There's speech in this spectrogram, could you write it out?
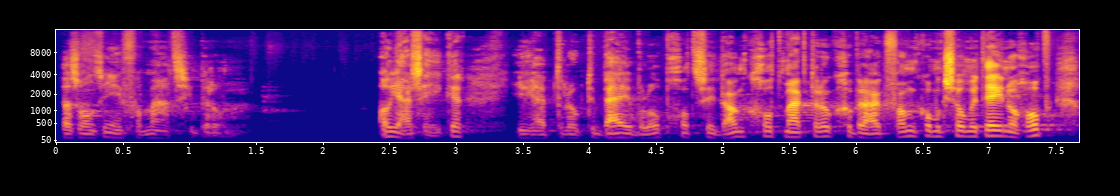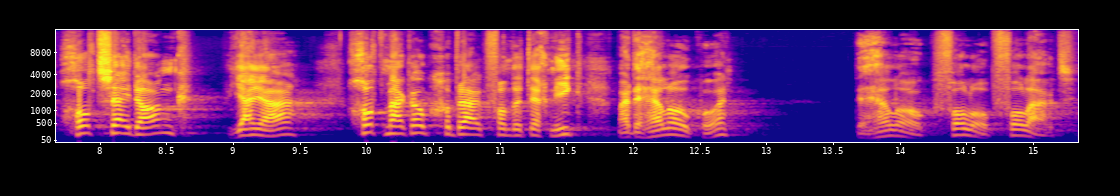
Dat is onze informatiebron. Oh ja, zeker. Je hebt er ook de Bijbel op, God zij dank. God maakt er ook gebruik van. Kom ik zo meteen nog op. God zij dank. Ja, ja. God maakt ook gebruik van de techniek, maar de hel ook hoor. De hel ook. Volop, voluit.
